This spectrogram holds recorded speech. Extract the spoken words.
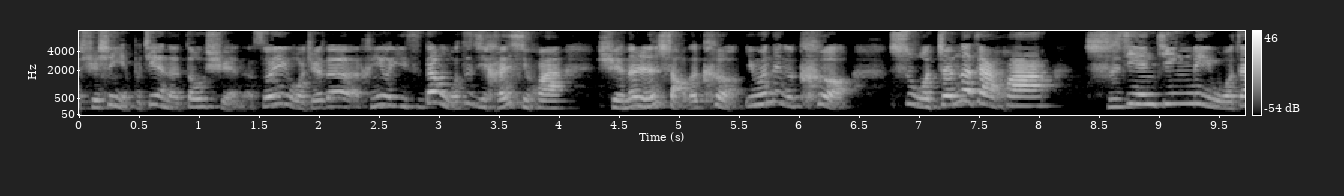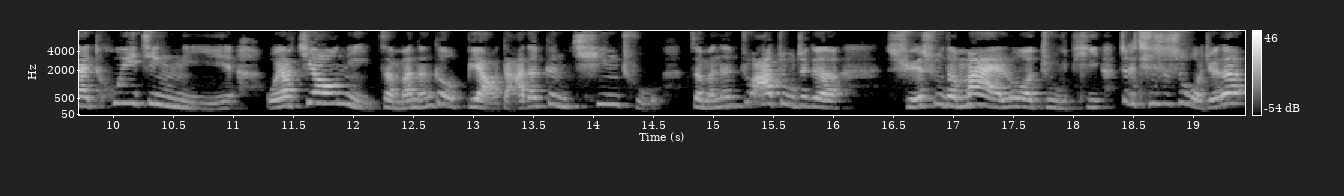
学生也不见得都选的，所以我觉得很有意思。但我自己很喜欢选的人少的课，因为那个课是我真的在花时间精力，我在推进你，我要教你怎么能够表达的更清楚，怎么能抓住这个学术的脉络主题。这个其实是我觉得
